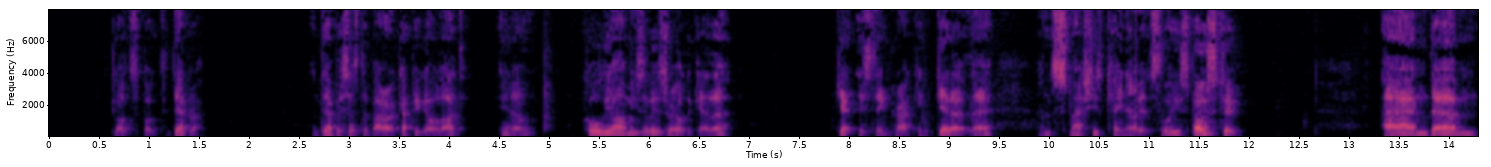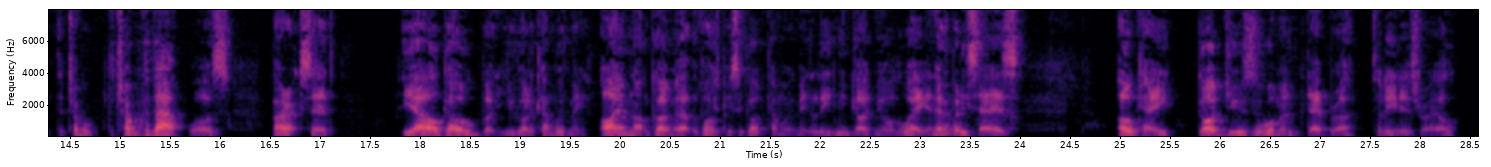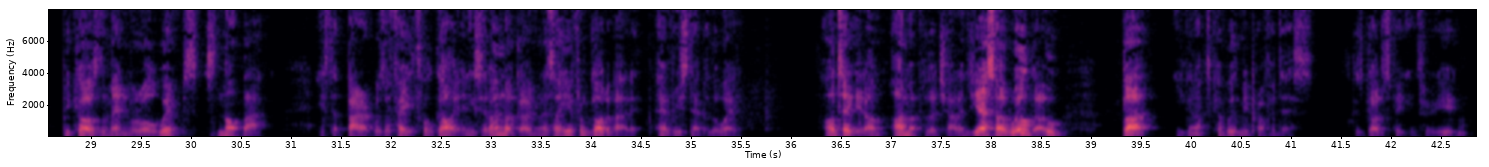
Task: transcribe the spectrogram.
God spoke to Deborah. And Deborah says to Barak, Up you go, lad. You know, call the armies of Israel together, get this thing cracking, get out there, and smash his Canaan bits the way you're supposed to. And um, the trouble, the trouble with that was, Barak said, "Yeah, I'll go, but you got to come with me. I am not going without the voice piece of God coming with me to lead me and guide me all the way." And everybody says, "Okay, God uses a woman, Deborah, to lead Israel because the men were all wimps." It's not that is that Barak was a faithful guy. And he said, I'm not going unless I hear from God about it every step of the way. I'll take it on. I'm up for the challenge. Yes, I will go, but you're going to have to come with me, prophetess, because God is speaking through you.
